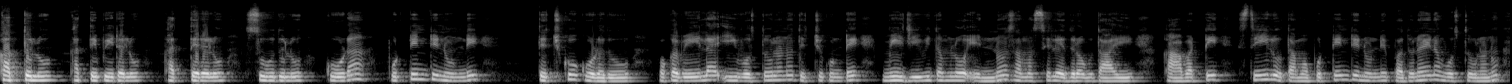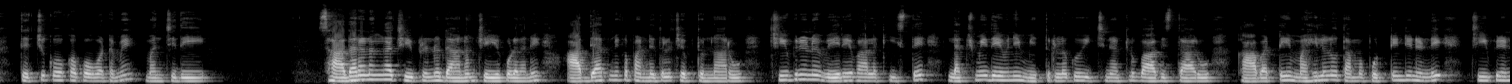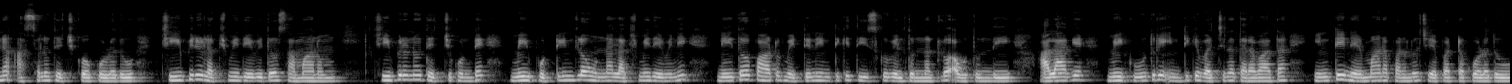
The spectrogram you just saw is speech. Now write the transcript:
కత్తులు కత్తిపీటలు కత్తెరలు సూదులు కూడా పుట్టింటి నుండి తెచ్చుకోకూడదు. ఒకవేళ ఈ వస్తువులను తెచ్చుకుంటే మీ జీవితంలో ఎన్నో సమస్యలు ఎదురవుతాయి. కాబట్టి స్త్రీలు తమ పుట్టింటి నుండి పదునైన వస్తువులను తెచ్చుకోకపోవటమే మంచిది. సాధారణంగా చీపురును దానం చేయకూడదని ఆధ్యాత్మిక పండితులు చెబుతున్నారు. చీపురును వేరే వాళ్ళకి ఇస్తే లక్ష్మీదేవిని మిత్రులకు ఇచ్చినట్లు భావిస్తారు. కాబట్టి మహిళలు తమ పుట్టింటి నుండి చీపురును అస్సలు తెచ్చుకోకూడదు. చీపిరి లక్ష్మీదేవితో సమానం. చీపురును తెచ్చుకుంటే మీ పుట్టింట్లో ఉన్న లక్ష్మీదేవిని నీతో పాటు మెట్టినింటికి తీసుకువెళ్తున్నట్లు అవుతుంది. అలాగే మీ కూతురు ఇంటికి వచ్చిన తర్వాత ఇంటి నిర్మాణ పనులు చేపట్టకూడదు.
